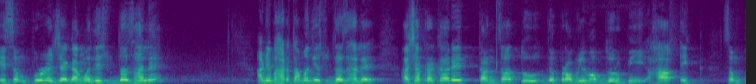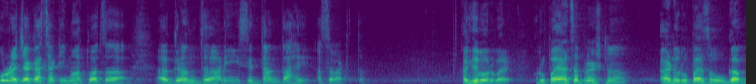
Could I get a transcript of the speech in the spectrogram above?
हे संपूर्ण जगामध्ये सुद्धा झालंय. आणि भारतामध्ये सुद्धा झालंय. अशा प्रकारे त्यांचा तो the problem of the rupee हा एक संपूर्ण जगासाठी महत्त्वाचा अ, ग्रंथ आणि सिद्धांत आहे असं वाटतं. अगदी बरोबर. आहे रुपयाचा प्रश्न आणि रुपयाचा उगम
